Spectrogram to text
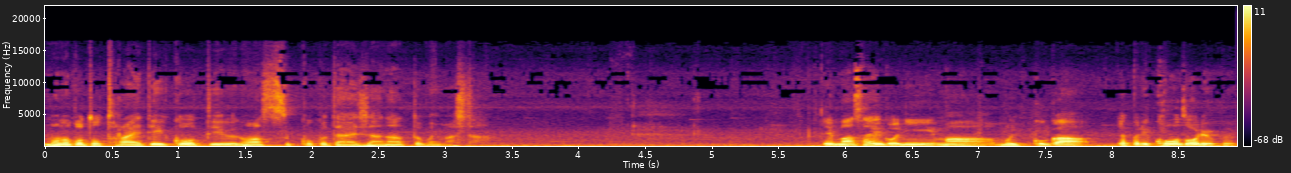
物事を捉えていこうっていうのはすっごく大事だなと思いました。でまあ最後にまあもう一個がやっぱり行動力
